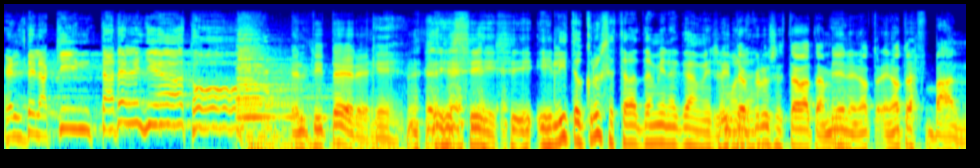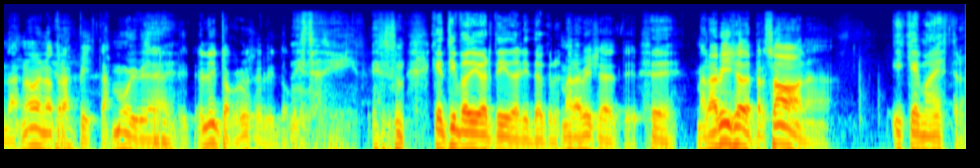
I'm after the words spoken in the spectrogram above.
el de la Quinta del Ñato. El titere. ¿Qué? Sí, sí, sí. Y Lito Cruz estaba también acá, me llamó Lito la- Cruz estaba también en, otro- en otras bandas, ¿no? En otras pistas. Muy bien. Sí. El Lito Cruz, el Lito Cruz. Está divino. Es un- qué tipo divertido, Lito Cruz. Maravilla de tipo. Sí. Maravilla de persona. Y qué maestro.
